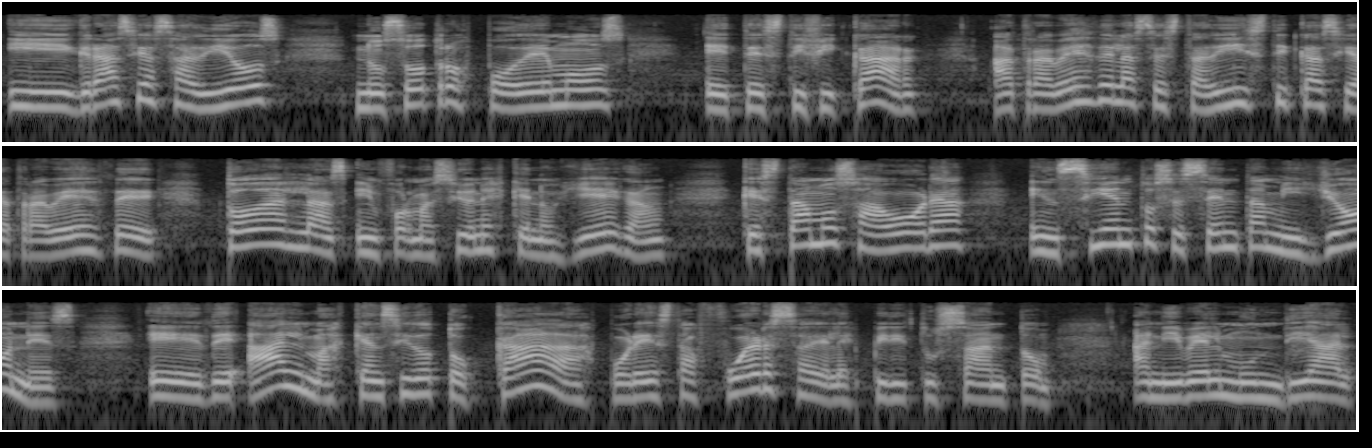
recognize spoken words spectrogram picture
Y gracias a Dios nosotros podemos eh, testificar a través de las estadísticas y a través de todas las informaciones que nos llegan, que estamos ahora en 160 millones eh, de almas que han sido tocadas por esta fuerza del Espíritu Santo a nivel mundial,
